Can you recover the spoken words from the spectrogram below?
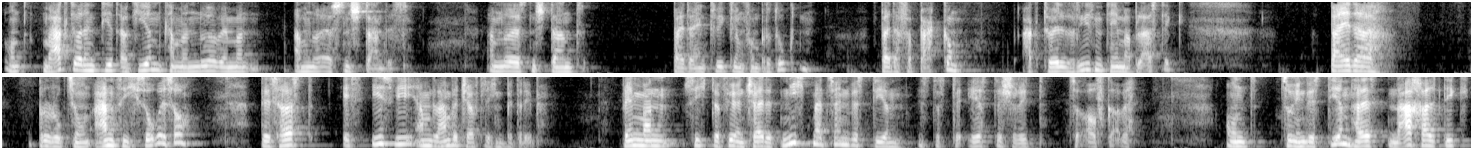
Und marktorientiert agieren kann man nur, wenn man am neuesten Stand ist. Am neuesten Stand bei der Entwicklung von Produkten, bei der Verpackung, aktuell Riesenthema Plastik, bei der Produktion an sich sowieso. Das heißt, es ist wie am landwirtschaftlichen Betrieb. Wenn man sich dafür entscheidet, nicht mehr zu investieren, ist das der erste Schritt zur Aufgabe. Und zu investieren heißt nachhaltig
